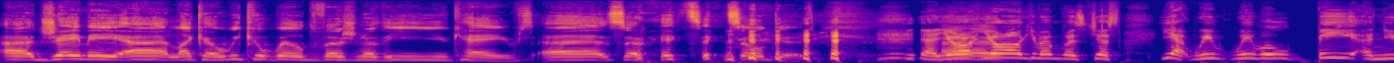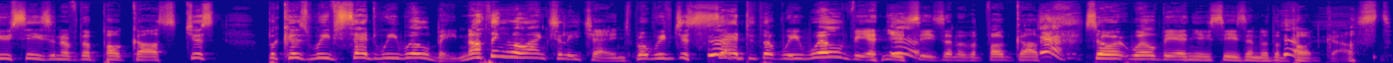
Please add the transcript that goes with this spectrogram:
uh, Jamie, uh, like a weaker willed version of the EU caves. Uh, so it's, it's all good. yeah, your Um, your argument was just yeah, we we will be a new season of the podcast just because we've said we will be. Nothing will actually change, but we've just said that we will be a new season of the podcast, Yeah. so it will be a new season of the podcast.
